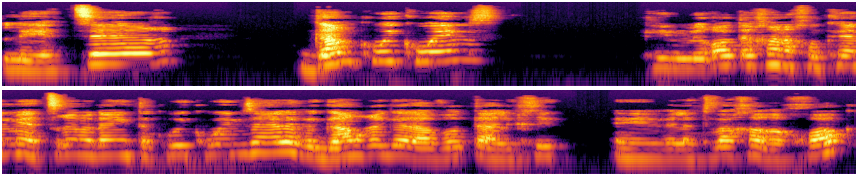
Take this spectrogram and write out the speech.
לייצר גם quick wins כאילו לראות איך אנחנו כן מייצרים עדיין את ה quick wins האלה וגם רגע לעבוד תהליכית אה, ולטווח הרחוק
